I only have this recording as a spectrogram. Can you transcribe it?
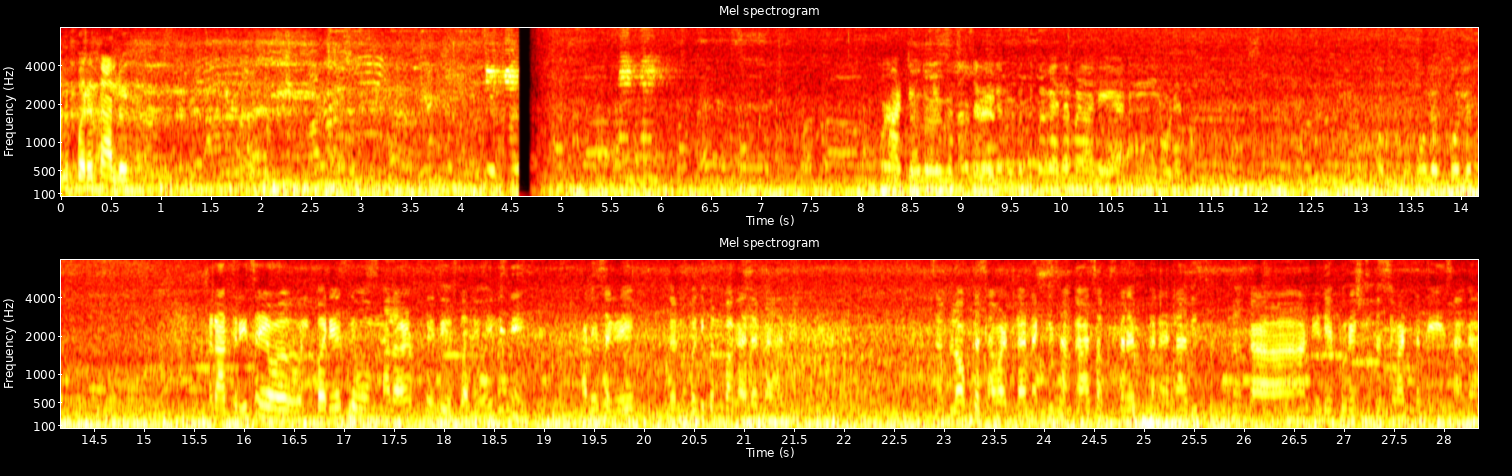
आम्ही परत आलोय. पाठच्या सगळे गणपती बघायला मिळाले आणि एवढ्यात बोलत बोलत रात्रीचं बरेच मला वाटतं दिवसाने होईल की नाही? आणि सगळे गणपती पण बघायला मिळाले. ब्लॉग कसा वाटला नक्की सांगा. सबस्क्राईब करायला विसरू का आणि डेकोरेशन कसं वाटतं ते सांगा.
